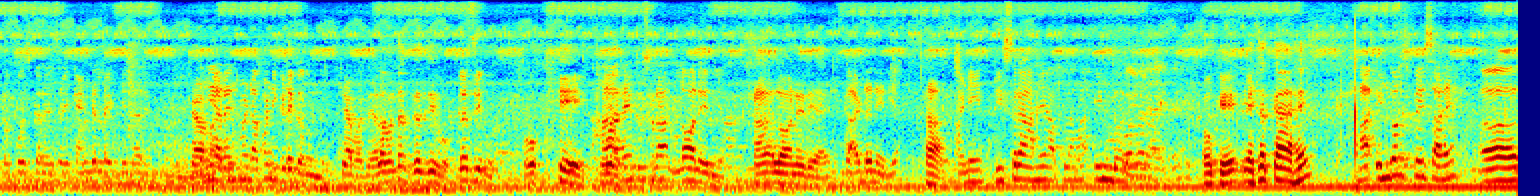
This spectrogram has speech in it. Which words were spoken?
प्रपोज करायचं आहे कॅन्डल लाइट डिनर क्या आहे ही बात. अरेंजमेंट आपण इकडे करून देतो. क्या बात आहे. याला म्हणतात गजिबो. गझिबो ओके हा आहे दुसरा लॉन एरिया हा लॉन एरिया आहे. गार्डन एरिया हा. आणि तिसरा आहे आपला हा इंडोर एरिया ओके याच्यात काय आहे. हा इंडोर स्पेस आहे. अं,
